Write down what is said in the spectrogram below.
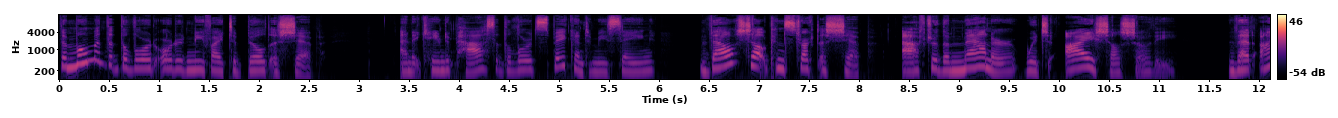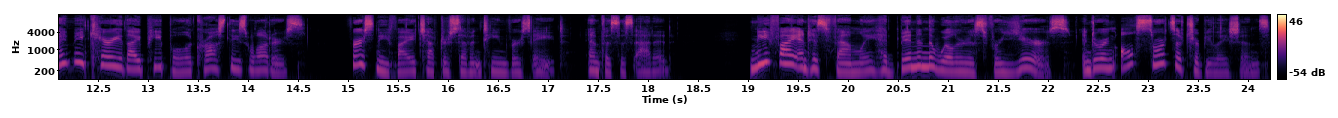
The moment that the Lord ordered Nephi to build a ship, and it came to pass that the Lord spake unto me, saying, Thou shalt construct a ship after the manner which I shall show thee, that I may carry thy people across these waters. 1 Nephi chapter 17 verse 8. Emphasis added. Nephi and his family had been in the wilderness for years, enduring all sorts of tribulations.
